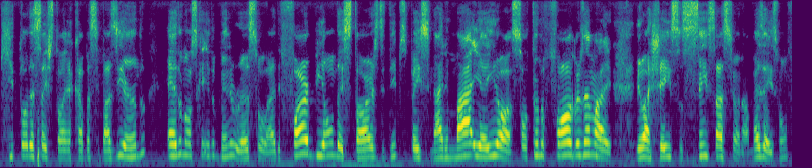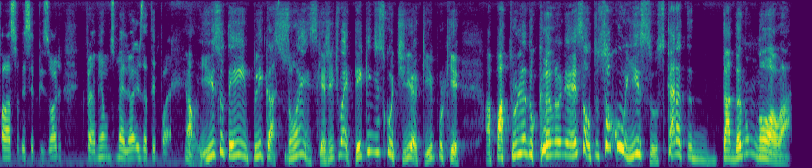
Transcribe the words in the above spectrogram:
que toda essa história acaba se baseando é do nosso querido Benny Russell lá, de Far Beyond the Stars, de Deep Space Nine. Mai aí, ó, soltando fogos, né, Mai? Eu achei isso sensacional. Mas é isso, vamos falar sobre esse episódio, que para mim é um dos melhores da temporada. Não, e isso tem implicações que a gente vai ter que discutir aqui, porque a patrulha do cânone é essa altura, só com isso, os caras tá dando um nó lá.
